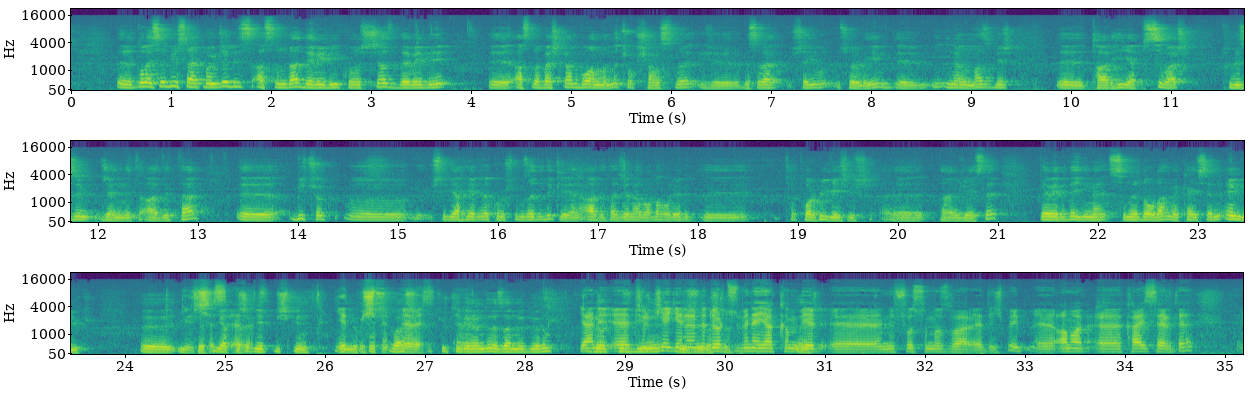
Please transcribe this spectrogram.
E, dolayısıyla bir saat boyunca biz aslında Develi'yi konuşacağız. Develi aslında başkan bu anlamda çok şanslı. Mesela şeyi söyleyeyim, inanılmaz bir tarihi yapısı var. Turizm cenneti adeta. Birçok işte Yahya ile konuştuğumuzda dedik ya yani adeta Cenab-ı Allah oraya bir torpil geçmiş e, tabiri caizse. Develi'de yine sınırda olan ve Kayseri'nin en büyük e, ilçesi. İlçesi, Yaklaşık evet. 70 bin 70 nüfus bin, var. Evet, Türkiye evet. genelinde de zannediyorum. Yani e, Türkiye genelinde 400 bine yakın evet. bir e, nüfusumuz var Edinç Bey. E, ama e, Kayseri'de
